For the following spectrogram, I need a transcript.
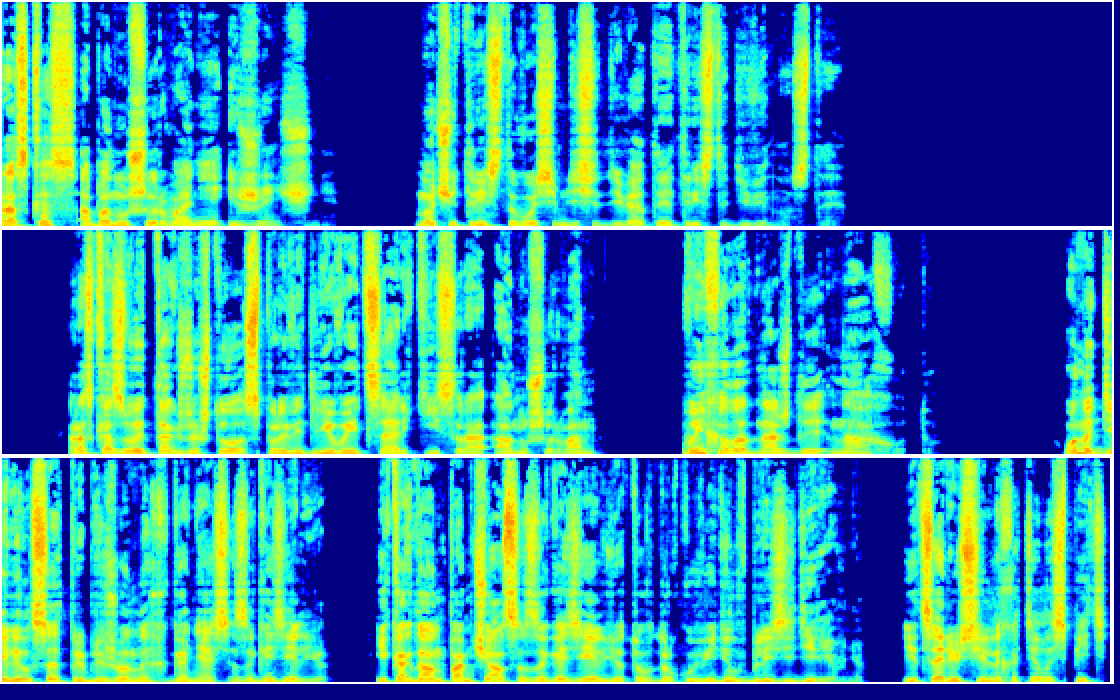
Рассказ об Ануширване и женщине. Ночи 389-390. Рассказывают также, что справедливый царь Кисра Ануширван выехал однажды на охоту. Он отделился от приближенных, гонясь за газелью, и когда он помчался за газелью, то вдруг увидел вблизи деревню. И царю сильно хотелось пить,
